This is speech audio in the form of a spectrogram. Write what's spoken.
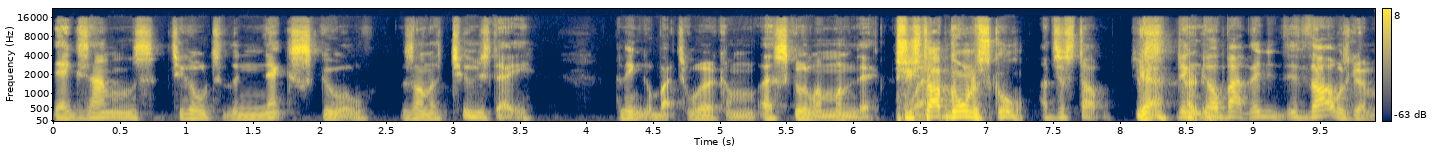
The exams to go to the next school was on a Tuesday. I didn't go back to work on uh, school on Monday. So you Well, stopped going to school. I just stopped. Yeah, didn't go back. They, they thought I was going.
